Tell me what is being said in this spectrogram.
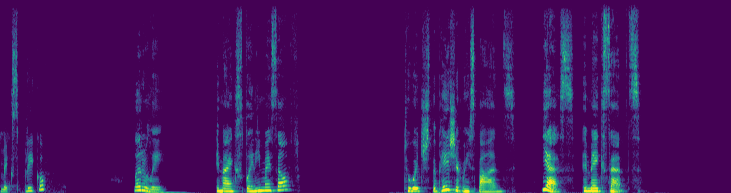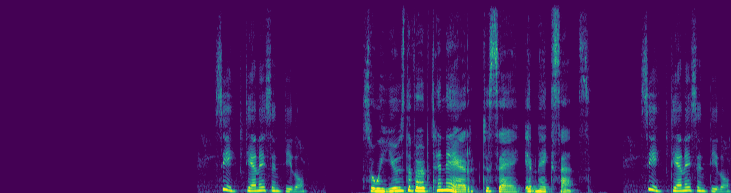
¿Me explico? Literally, am I explaining myself? To which the patient responds, Yes, it makes sense. Sí, tiene sentido. So we use the verb tener to say it makes sense. Sí, tiene sentido.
